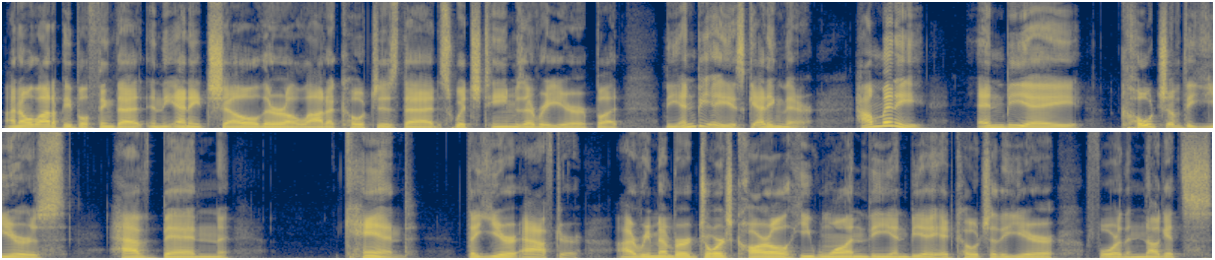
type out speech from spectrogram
I know a lot of people think that in the NHL, there are a lot of coaches that switch teams every year, but the NBA is getting there. How many NBA coach of the years have been canned the year after? I remember George Karl, he won the NBA head coach of the year for the Nuggets.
